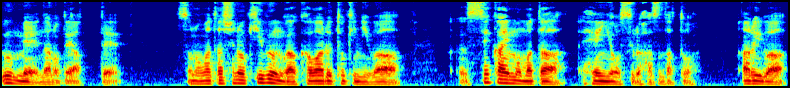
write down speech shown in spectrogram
運命なのであってその私の気分が変わる時には世界もまた変容するはずだとあるいは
